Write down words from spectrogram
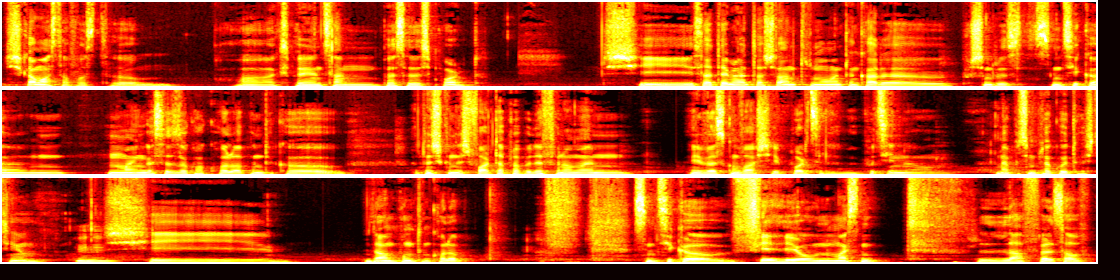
Și cam asta a fost uh, experiența în presă de sport. Și s-a terminat așa într-un moment în care pur și simplu simți că nu mai îmi găsesc loc acolo, pentru că atunci când ești foarte aproape de fenomen, îi vezi cumva și porțile mai puțin, mai puțin plăcute, știi? Mm-hmm. Și la un punct încolo simți că fie eu nu mai sunt la fel sau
